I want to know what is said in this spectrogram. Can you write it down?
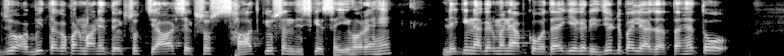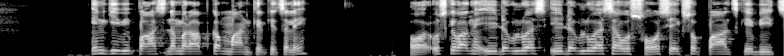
जो अभी तक अपन माने तो 104 से 107 क्वेश्चन जिसके सही हो रहे हैं। लेकिन अगर मैंने आपको बताया कि अगर रिज़ल्ट पहले आ जाता है तो इनकी भी पाँच नंबर आप कम मान करके चलें? और उसके बाद में E W S E W S है वो सौ से एक सौ पाँच के बीच,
